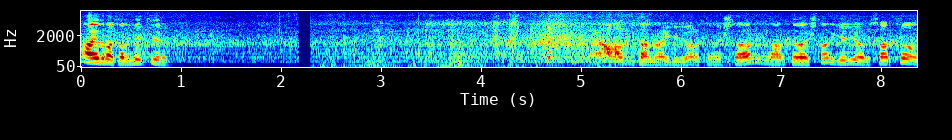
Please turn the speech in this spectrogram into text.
Haydi bakalım bekleyelim. E, Al bir tane daha geliyor arkadaşlar. Arkadaşlar geliyor. Sarkoz.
